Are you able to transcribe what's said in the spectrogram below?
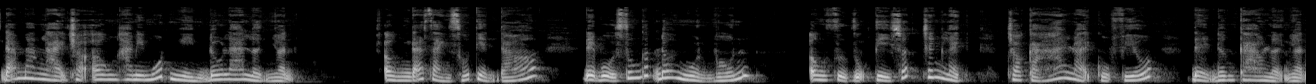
đã mang lại cho ông 21.000 đô la lợi nhuận. Ông đã dành số tiền đó để bổ sung gấp đôi nguồn vốn. Ông sử dụng tỷ suất chênh lệch cho cả hai loại cổ phiếu để nâng cao lợi nhuận.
